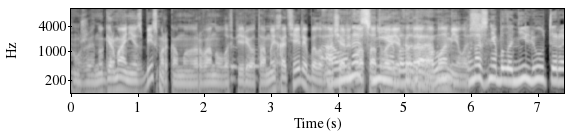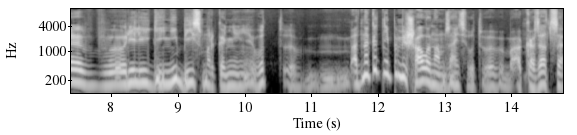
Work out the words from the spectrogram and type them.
уже. Ну, Германия с Бисмарком рванула вперед, а мы хотели было в а начале а 20 века, было, да, обломилась. У, у нас не было ни Лютера в религии, ни Бисмарка, ни... Вот Э, однако это не помешало нам, знаете, вот э, оказаться э,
